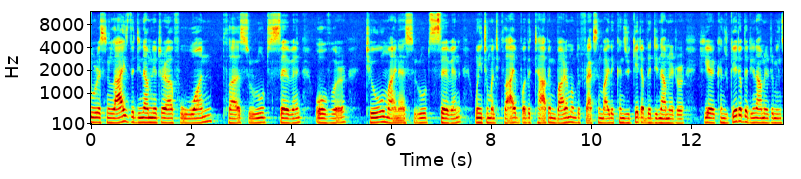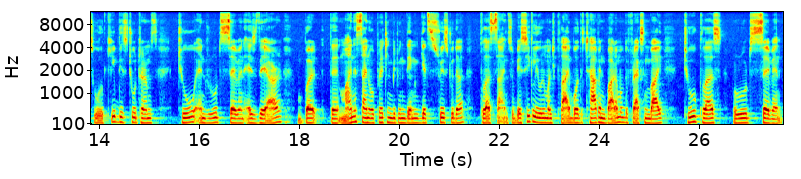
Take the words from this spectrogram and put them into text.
to rationalize the denominator of 1 plus root 7 over 2 minus root 7 we need to multiply both the top and bottom of the fraction by the conjugate of the denominator. Here conjugate of the denominator means we will keep these two terms 2 and root 7 as they are but the minus sign operating between them gets switched to the plus sign. So basically we'll multiply both the top and bottom of the fraction by 2 plus root 7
